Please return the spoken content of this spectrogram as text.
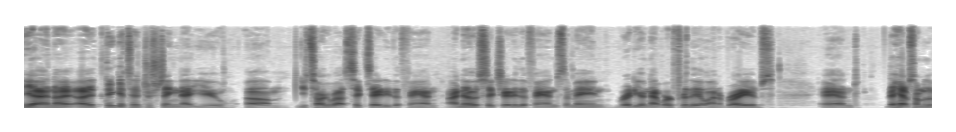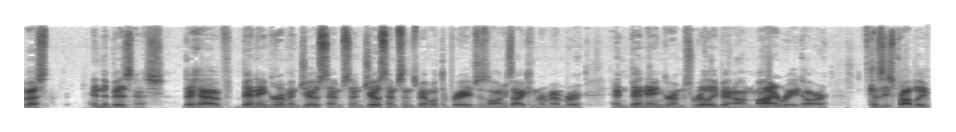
Yeah, and I, I think it's interesting that you um, you talk about 680 The Fan. I know 680 The Fan's the main radio network for the Atlanta Braves, and they have some of the best in the business. They have Ben Ingram and Joe Simpson. Joe Simpson's been with the Braves as long as I can remember, and Ben Ingram's really been on my radar because he's probably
